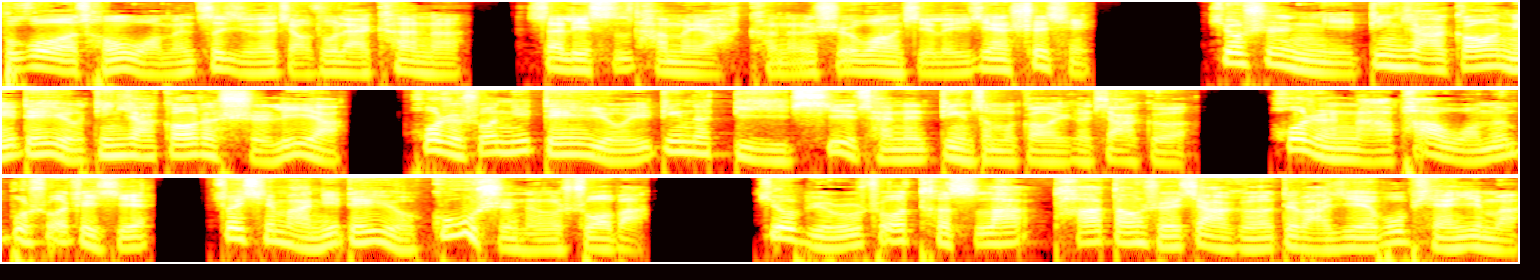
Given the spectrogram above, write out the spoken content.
不过从我们自己的角度来看呢，赛利斯他们呀，可能是忘记了一件事情，就是你定价高，你得有定价高的实力啊，或者说你得有一定的底气，才能定这么高一个价格。或者哪怕我们不说这些，最起码你得有故事能说吧？就比如说特斯拉，它当时价格对吧也不便宜嘛。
